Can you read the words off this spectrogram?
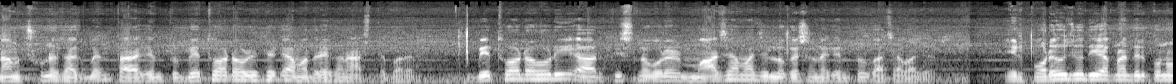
নাম শুনে থাকবেন। তারা কিন্তু বেথুয়া ডহরি থেকে আমাদের এখানে আসতে পারেন। বেথুয়া ডহরি আর কৃষ্ণনগরের মাঝামাঝি লোকেশনে কিন্তু গাছা বাজার। এরপরেও যদি আপনাদের কোনো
